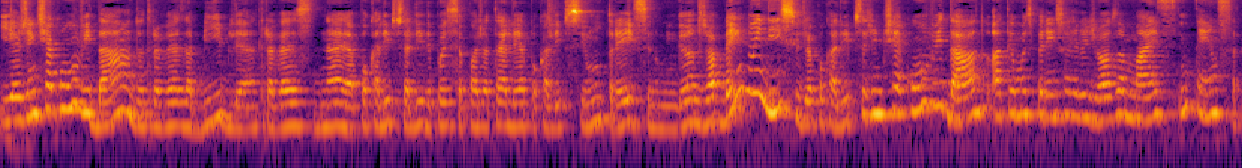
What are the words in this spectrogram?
E a gente é convidado através da Bíblia, através né, Apocalipse ali, depois você pode até ler Apocalipse 1, 3, se não me engano, já bem no início de Apocalipse, a gente é convidado a ter uma experiência religiosa mais intensa,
